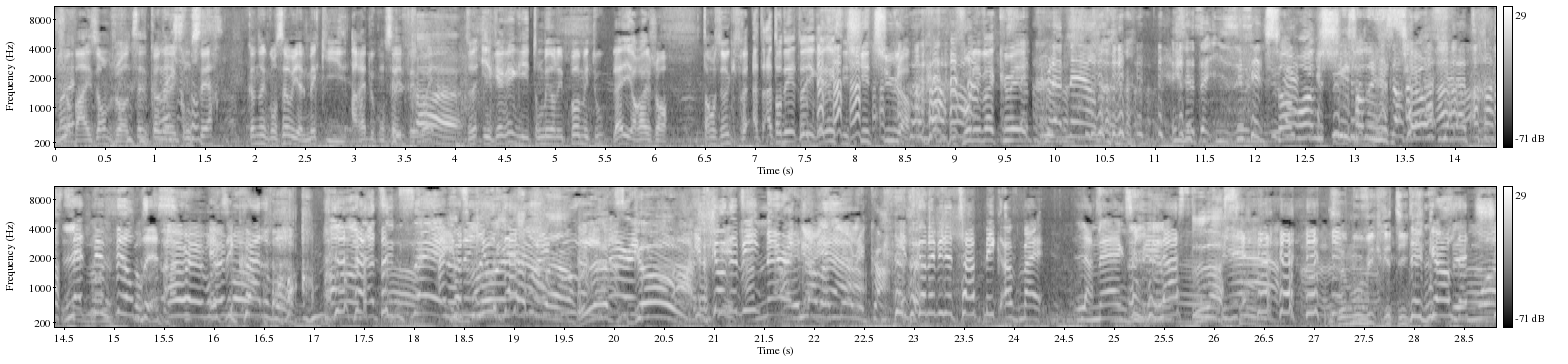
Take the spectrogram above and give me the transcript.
Genre par exemple, genre comme dans Ouais, les concerts, comme dans les concerts où il y a le mec qui arrête le concert, il fait ouais. Il y a quelqu'un qui est tombé dans les pommes et tout. Là il y aura genre Tarantino qui ferait Att- attendez, attendez, il y a quelqu'un qui s'est chié dessus là. Il faut l'évacuer. Plus la merde t'as Isée. Someone shit on himself. Let me film this. Ah ouais, It's incredible. Oh, that's insane I'm gonna use that. Let's go. It's gonna be America. It's gonna be the topic of my last Next movie. last Last movie. The movie critique. The girl that moi.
